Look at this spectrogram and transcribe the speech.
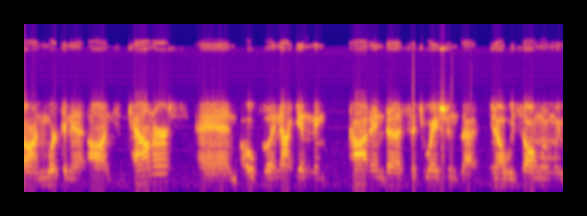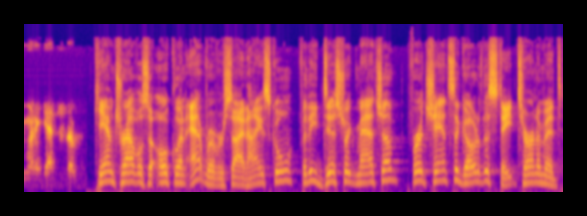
on working it on some counters and hopefully not getting caught into situations that you know we saw when we went against them. Cam travels to Oakland at Riverside High School for the district matchup for a chance to go to the state tournament.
